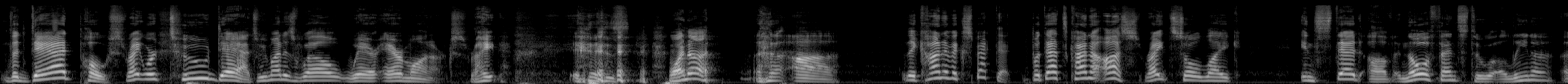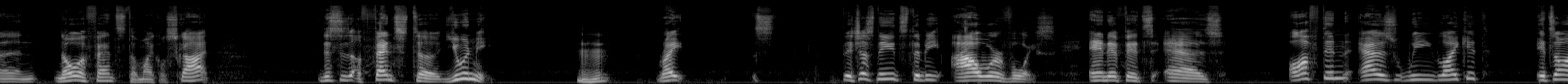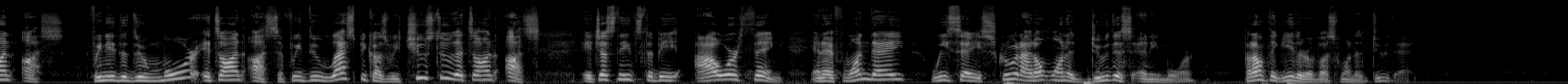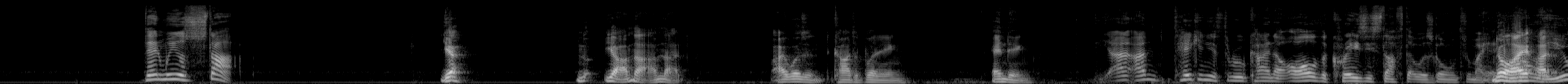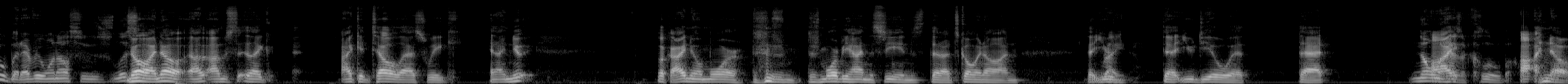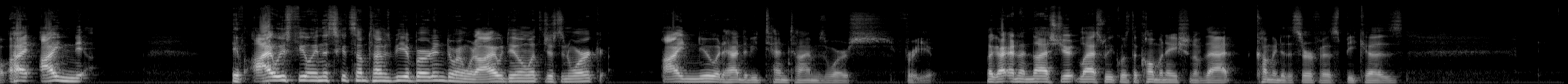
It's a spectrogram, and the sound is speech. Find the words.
the dad post, right? We're two dads. We might as well wear Air Monarchs, right? Is Why not? they kind of expect that. But that's kind of us, right? So like instead of no offense to Alina and no offense to Michael Scott, this is offense to you and me. Mm-hmm. Right? It just needs to be our voice. And if it's as often as we like it, it's on us. If we need to do more, it's on us. If we do less because we choose to, that's on us. It just needs to be our thing. And if one day we say, screw it, I don't want to do this anymore, but I don't think either of us want to do that, then we'll stop. Yeah. No, yeah, I'm not. I'm not. I wasn't contemplating ending. I, I'm taking you through kind of all the crazy stuff that was going through my head. No, Not I- I- you, but everyone else who's listening. No, I know. I, I'm s- like, I could tell last week, and I knew. Look, I know more. There's more behind the scenes that's going on that you Right. that you deal with. That no one I- has a clue about. I know. I I if I was feeling this could sometimes be a burden during what I was dealing with just in work, I knew it had to be ten times worse for you. Like, I, and then last year, last week was the culmination of that coming to the surface because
